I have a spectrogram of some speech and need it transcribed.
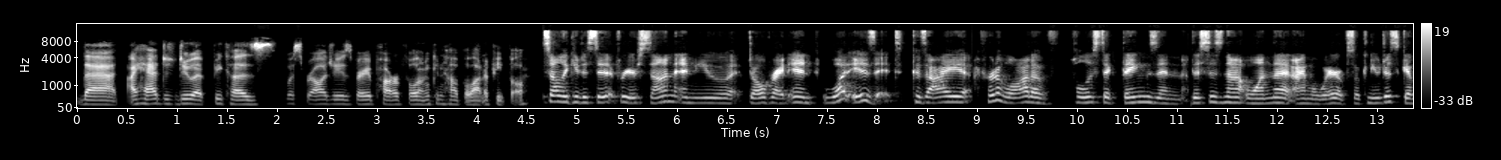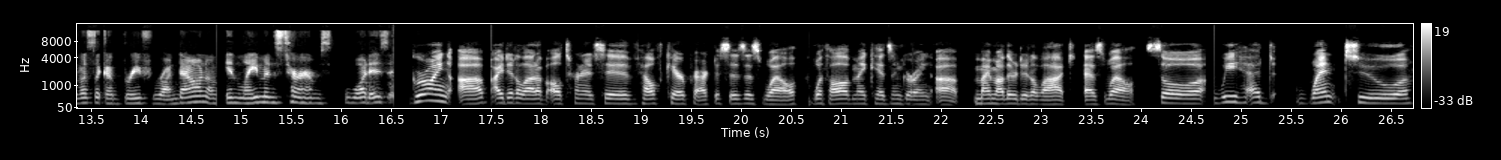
that I had to do it because whisperology is very powerful and can help a lot of people. It sounds like you just did it for your son and you dove right in. What is it? Because I've heard of a lot of holistic things and this is not one that I'm aware of. So can you just give us like a brief rundown of in layman's terms what is it? Growing up, I did a lot of alternative healthcare practices as well with all of my kids and growing up. My mother did a lot as well. So we had went to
